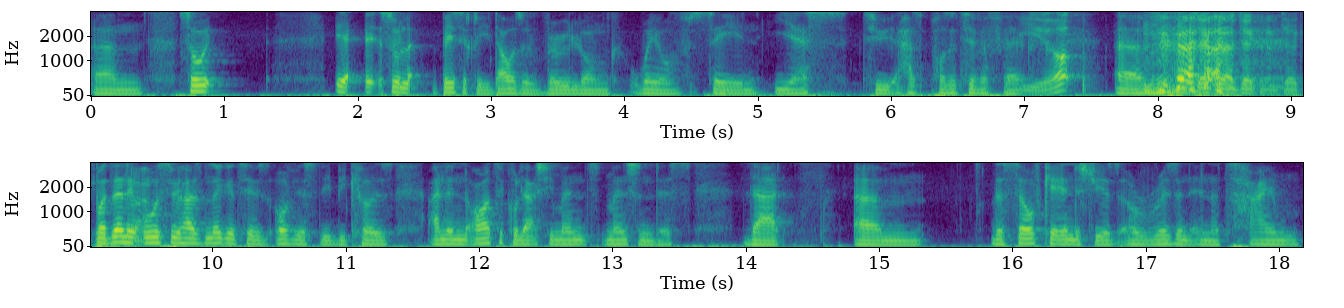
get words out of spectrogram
Um, so, it, it, it- so like, basically, that was a very long way of saying yes to it has positive effects. Yup. Um, I'm joking. I'm joking. I'm joking. but then it also has negatives, obviously, because and an article actually meant, mentioned this that um, the self care industry has arisen in a time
